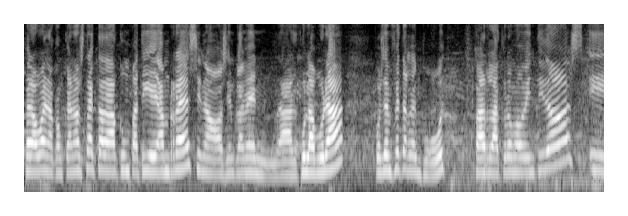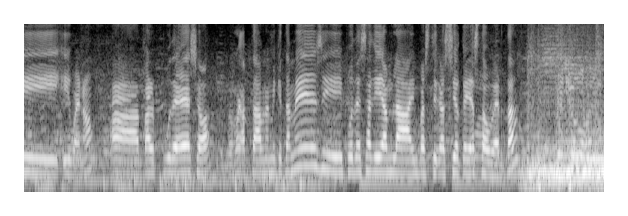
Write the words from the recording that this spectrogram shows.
però bueno, com que no es tracta de competir amb res, sinó simplement de col·laborar, doncs hem fet el que hem pogut per la Cromo 22 i, i bueno, eh, per poder això, recaptar una miqueta més i poder seguir amb la investigació que ja està oberta. Que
